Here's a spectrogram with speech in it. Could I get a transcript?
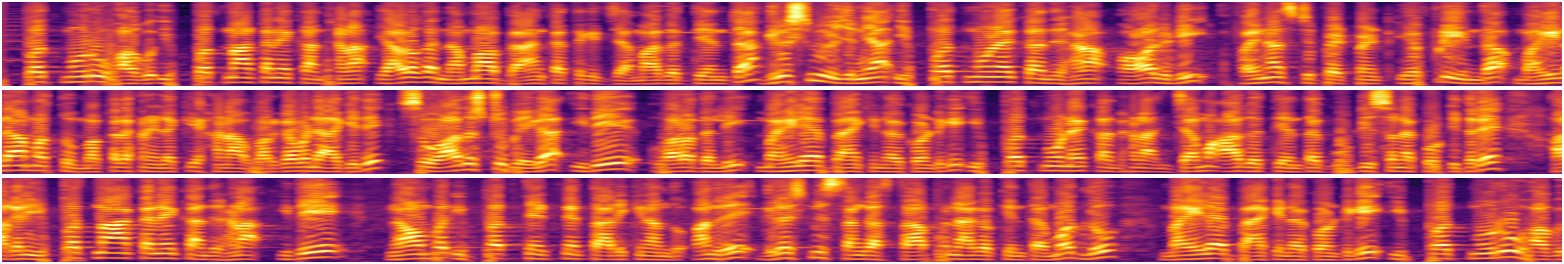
ಇಪ್ಪತ್ಮೂರು ಹಾಗೂ ಇಪ್ಪತ್ನಾಲ್ಕನೇ ಕಂತ ಹಣ ಯಾವಾಗ ನಮ್ಮ ಬ್ಯಾಂಕ್ ಖಾತೆಗೆ ಜಮಾ ಆಗುತ್ತೆ ಅಂತ? ಗ್ರೀಷ್ಮಿ ಯೋಜನೆಯ ಇಪ್ಪತ್ಮೂರನೇ ಕಂತ ಹಣ ಆಲ್ರೆಡಿ ಫೈನಾನ್ಸ್ ಡಿಪಾರ್ಟ್ಮೆಂಟ್ ಎಫ್ ಇಂದ ಮಹಿಳಾ ಮತ್ತು ಮಕ್ಕಳ ಇಲಾಖೆ ಹಣ ವರ್ಗಾವಣೆ ಆಗಿದೆ. ಸೊ ಆದಷ್ಟು ಬೇಗ ಇದೇ ವಾರದಲ್ಲಿ ಮಹಿಳಾ ಬ್ಯಾಂಕಿನ ಅಕೌಂಟ್ಗೆ ಇಪ್ಪತ್ಮೂರನೇ ಕಂತ ಹಣ ಜಮಾ ಆಗುತ್ತೆ ಅಂತ ಗುಡ್ಡಿಸ್ ಅನ್ನ ಕೊಟ್ಟಿದ್ದಾರೆ. ಹಾಗೆ ಇಪ್ಪತ್ನಾಲ್ಕನೇ ಕಂತ ಹಣ ಇದೇ ನವೆಂಬರ್ ಇಪ್ಪತ್ತೆಂಟನೇ ತಾರೀಕಿನಂದು. ಅಂದ್ರೆ ಗ್ರೀಷ್ಮಿ ಸಂಘ ಸ್ಥಾಪನೆ ಆಗೋಕ್ಕಿಂತ ಮೊದಲು ಮಹಿಳಾ ಬ್ಯಾಂಕಿನ ಅಕೌಂಟ್ಗೆ ಇಪ್ಪತ್ಮೂರು ಹಾಗೂ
